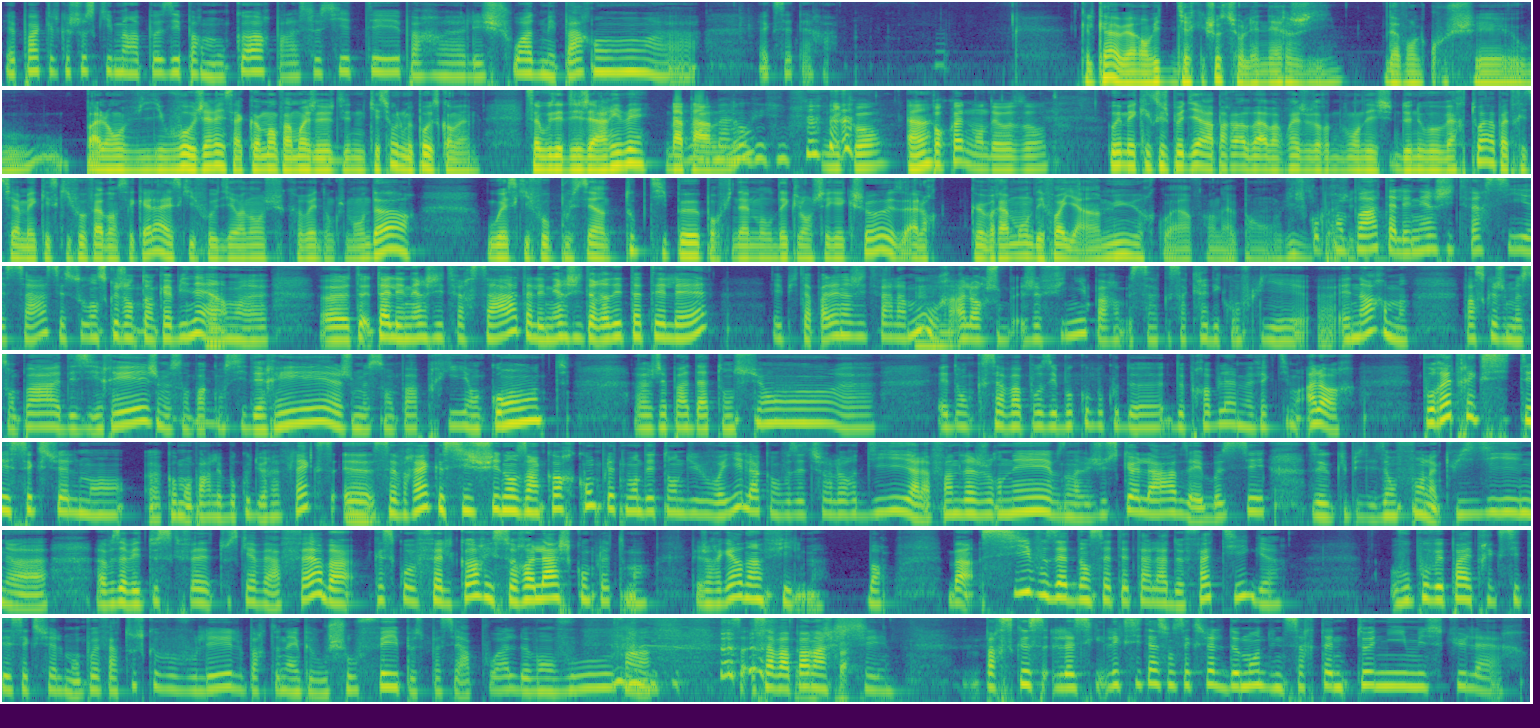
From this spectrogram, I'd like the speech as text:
Et pas quelque chose qui m'est imposé par mon corps, par la société, par euh, les choix de mes parents, euh, etc. Quelqu'un avait envie de dire quelque chose sur l'énergie d'avant le coucher ou pas l'envie ou vous gérez ça comment? Enfin moi j'ai une question que je me pose quand même. Ça vous est déjà arrivé? Bah Bah parle-nous, oui. Nico. Hein? Pourquoi demander aux autres? Oui mais qu'est-ce que je peux dire à part- après je vais demander de nouveau vers toi Patricia mais qu'est-ce qu'il faut faire dans ces cas-là? Est-ce qu'il faut dire Ah non je suis crevé donc je m'endors? Ou est-ce qu'il faut pousser un tout petit peu pour finalement déclencher quelque chose alors que vraiment des fois il y a un mur quoi? Enfin on n'a pas envie Je comprends pas, tu as l'énergie de faire ci et ça. C'est souvent ce que j'entends en cabinet. Ouais. hein. Euh, t- t'as l'énergie de faire ça, tu as l'énergie de regarder ta télé, et puis t'as pas l'énergie de faire l'amour. Mhm. Alors je, je finis par. Ça, ça crée des conflits euh, énormes, parce que je me sens pas désirée, je me sens pas Mhm. considérée, je me sens pas pris en compte, euh, j'ai pas d'attention. euh, et donc ça va poser beaucoup, beaucoup de, de problèmes, effectivement. Alors. Pour être excité sexuellement, euh, comme on parlait beaucoup du réflexe, euh, c'est vrai que si je suis dans un corps complètement détendu, vous voyez là, quand vous êtes sur l'ordi, à la fin de la journée, vous en avez jusque-là, vous avez bossé, vous avez occupé des enfants, la cuisine, euh, vous avez tout ce, fait, tout ce qu'il y avait à faire, ben, qu'est-ce qu'on fait le corps? Il se relâche complètement. Puis je regarde un film. Bon, ben, si vous êtes dans cet état-là de fatigue, vous pouvez pas être excité sexuellement. Vous pouvez faire tout ce que vous voulez. Le partenaire il peut vous chauffer, il peut se passer à poil devant vous. Enfin, ça, ça va Ça pas marche pas. marcher. parce que l'excitation sexuelle demande une certaine tenue musculaire.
